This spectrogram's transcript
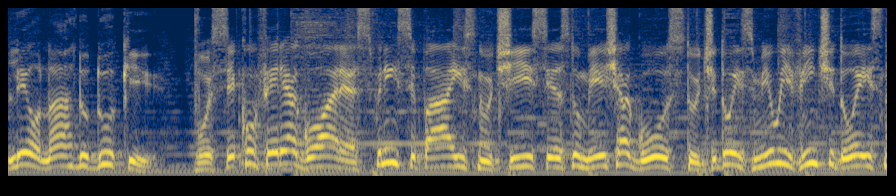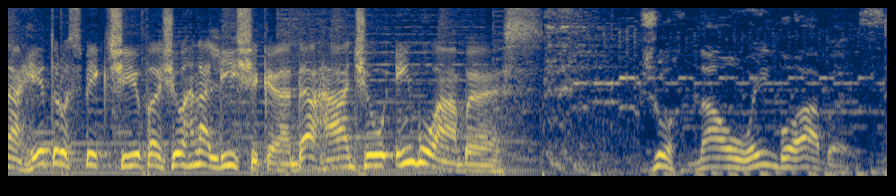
Leonardo Duque. Você confere agora as principais notícias do mês de agosto de 2022 na retrospectiva jornalística da Rádio Emboabas. Jornal Emboabas.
